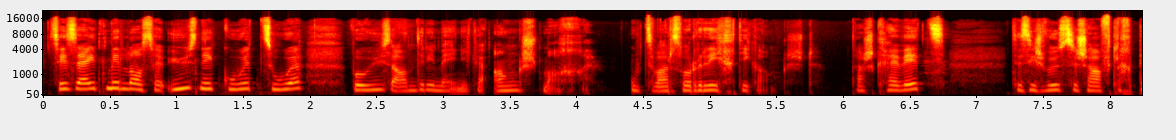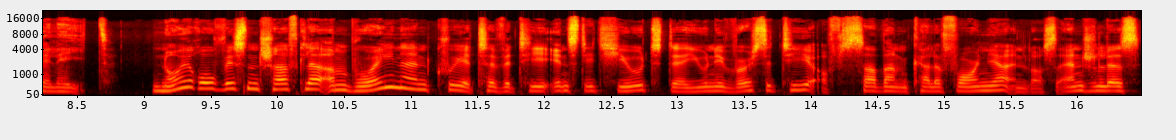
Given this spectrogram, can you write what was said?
Sie sagt, wir hören uns nicht gut zu, wo uns andere Meinungen Angst machen. Und zwar so richtig Angst. Das ist kein Witz, das ist wissenschaftlich belegt. Neurowissenschaftler am Brain and Creativity Institute der University of Southern California in Los Angeles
